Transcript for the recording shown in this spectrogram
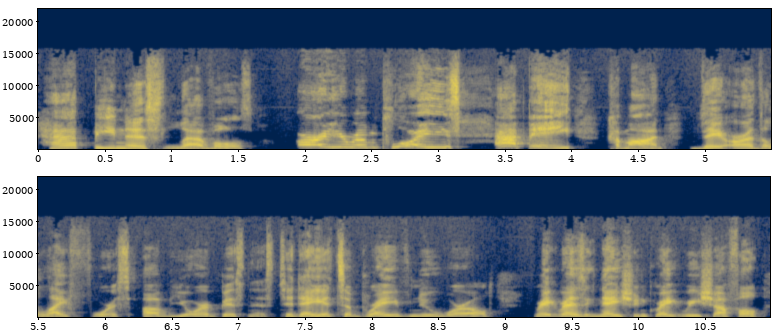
happiness levels. Are your employees happy? Come on. They are the life force of your business. Today, it's a brave new world. Great resignation, great reshuffle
